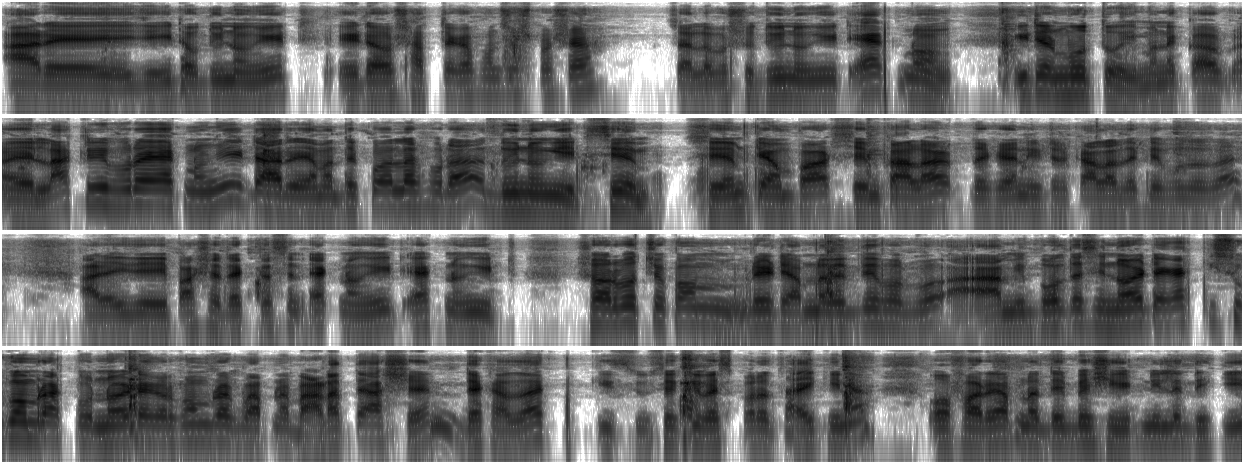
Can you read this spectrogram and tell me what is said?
আর এই যে এটাও দুই নং ইট, এটাও সাত টাকা পঞ্চাশ পয়সা। চাইলে অবশ্যই দুই নং ইট, এক নং ইটের মতোই। মানে লাকড়ি পোড়া এক নং ইট আর আমাদের কয়লার পোড়া দুই নং ইট same same temper same colour দেখেন ইটের কালার দেখলে বোঝা যায়। আর এই যে এই পাশে দেখতেছেন এক নং ইট, এক নং ইট। সর্বোচ্চ কম রেটে আপনাদের দিয়ে পারব আমি বলতেছি নয় টাকা, কিছু কম রাখব, নয় টাকার কম রাখব। আপনার ভাড়াতে আসেন, দেখা যাক কিছু স্যাক্রিফাইস করা যায় কিনা। অফারে আপনাদের বেশি ইট নিলে দেখি।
